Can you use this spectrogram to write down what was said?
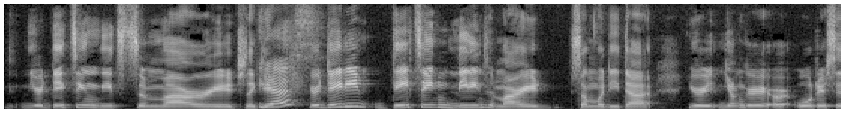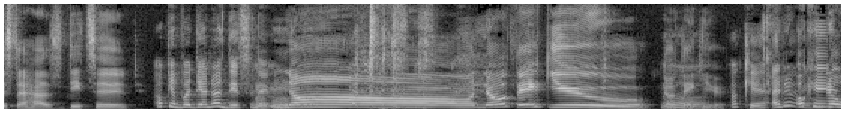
your dating leads to marriage like you're, Yes. you're dating dating leading to married somebody that your younger or older sister has dated. Okay, but they're not dating mm-hmm. anymore. No, no, thank you. No, oh, thank Oh, you. Okay, I don't. Okay, no,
